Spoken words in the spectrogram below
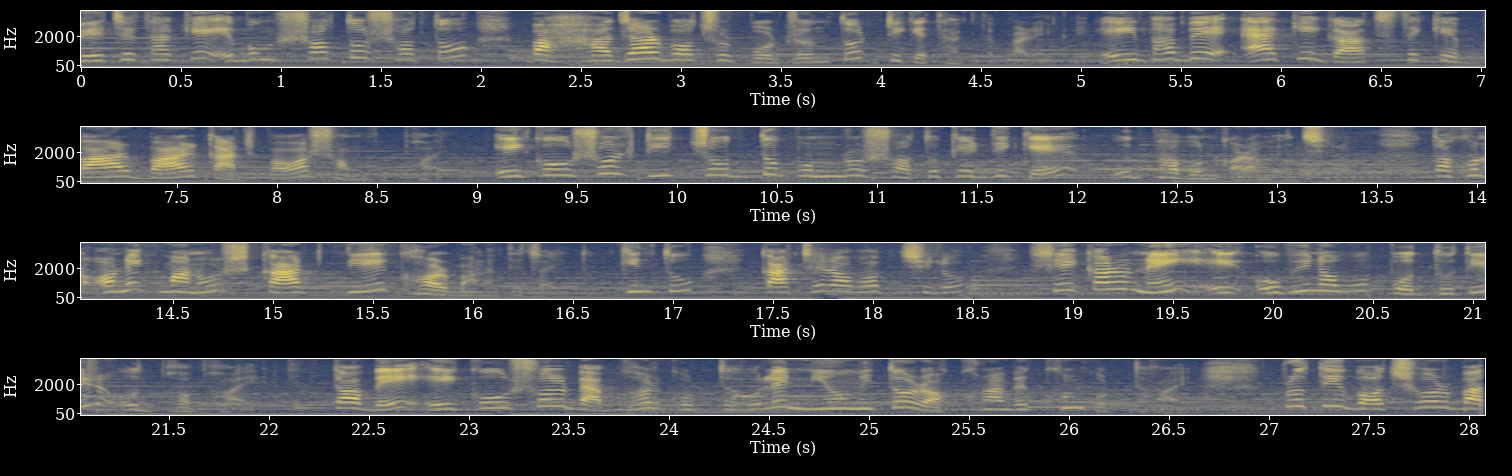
বেঁচে থাকে এবং শত শত বা হাজার বছর পর্যন্ত টিকে থাকতে পারে। এইভাবে একই গাছ থেকে বারবার কাঠ পাওয়া সম্ভব হয়। এই কৌশলটি চোদ্দ পনেরো শতকের দিকে উদ্ভাবন করা হয়েছিল। তখন অনেক মানুষ কাঠ দিয়ে ঘর বানাতে চাইত। কিন্তু কাঠের অভাব ছিল। সেই কারণেই এই অভিনব পদ্ধতির উদ্ভব হয়। তবে এই কৌশল ব্যবহার করতে হলে নিয়মিত রক্ষণাবেক্ষণ করতে হয়। প্রতি বছর বা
